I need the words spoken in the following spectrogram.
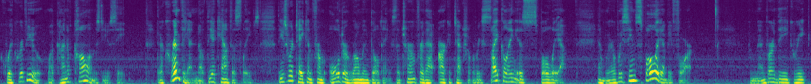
Quick review. What kind of columns do you see? They're Corinthian. Note the acanthus leaves. These were taken from older Roman buildings. The term for that architectural recycling is spolia. And where have we seen spolia before? Remember the Greek,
